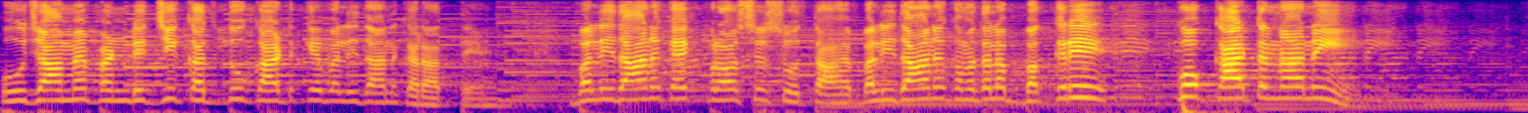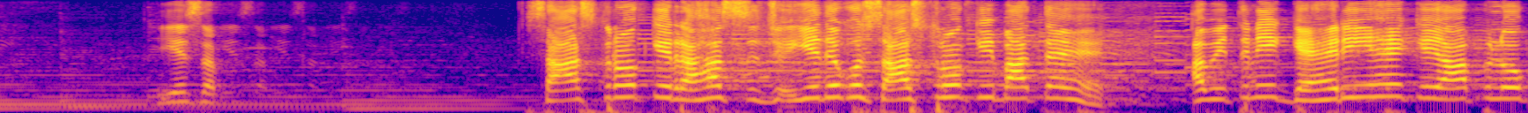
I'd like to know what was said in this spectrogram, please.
पूजा में पंडित जी कद्दू काट के बलिदान कराते हैं। बलिदान का एक प्रोसेस होता है। बलिदान का मतलब बकरे को काटना नहीं ये सब। शास्त्रों के रहस्य ये देखो, शास्त्रों की बातें हैं। अब इतनी गहरी हैं कि आप लोग,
